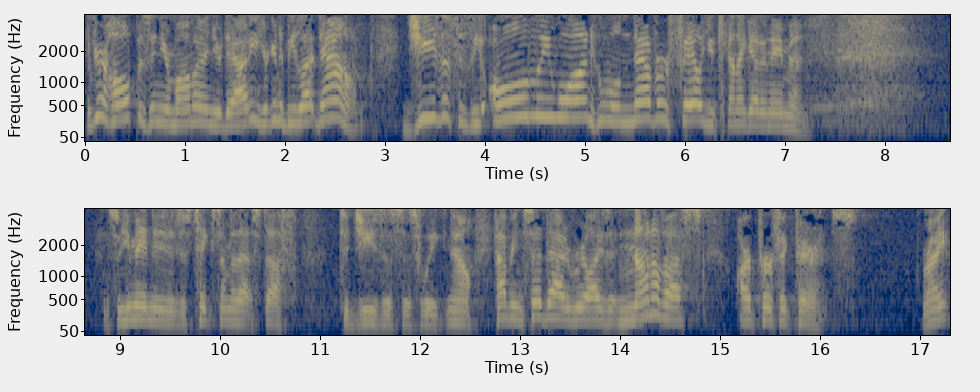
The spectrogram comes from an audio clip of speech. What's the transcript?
If your hope is in your mama and your daddy, you're going to be let down. Jesus is the only one who will never fail you. Can I get an amen? amen? And so you may need to just take some of that stuff to Jesus this week. Now, having said that, I realize that none of us are perfect parents, right?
